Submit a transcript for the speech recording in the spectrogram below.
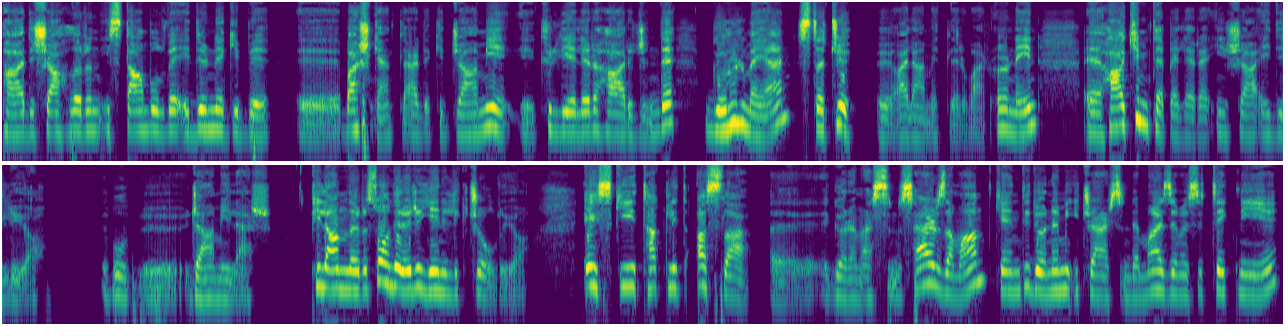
Padişahların İstanbul ve Edirne gibi başkentlerdeki cami külliyeleri haricinde görülmeyen statü alametleri var. Örneğin hakim tepelere inşa ediliyor bu camiler planları son derece yenilikçi oluyor. Eskiyi taklit asla e, göremezsiniz. Her zaman kendi dönemi içerisinde malzemesi, tekniği,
